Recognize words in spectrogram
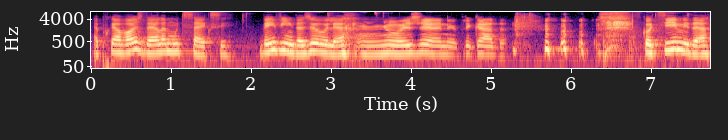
é porque a voz dela é muito sexy. Bem-vinda, Júlia. Hum, oi, Jane, obrigada. Ficou tímida?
